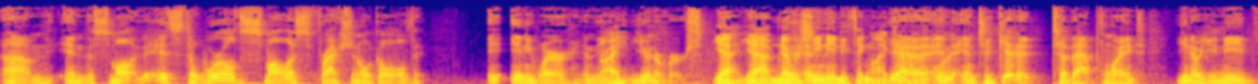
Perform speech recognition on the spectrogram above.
um, in the small. It's the world's smallest fractional gold I- anywhere in the Right. universe. Yeah, yeah, I've never And- seen and- anything like Yeah, it. before. and and to get it to that point, you know, you need uh,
